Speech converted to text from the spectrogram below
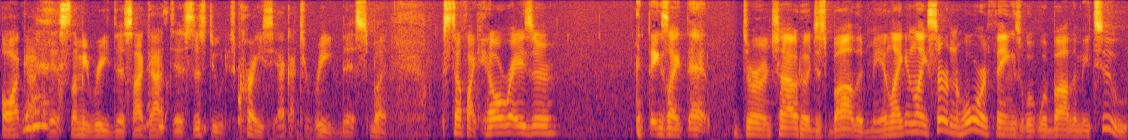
Oh, I got this. Let me read this. I got this. This dude is crazy. I got to read this. But stuff like Hellraiser and things like that during childhood just bothered me and like and like certain horror things would, would bother me too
